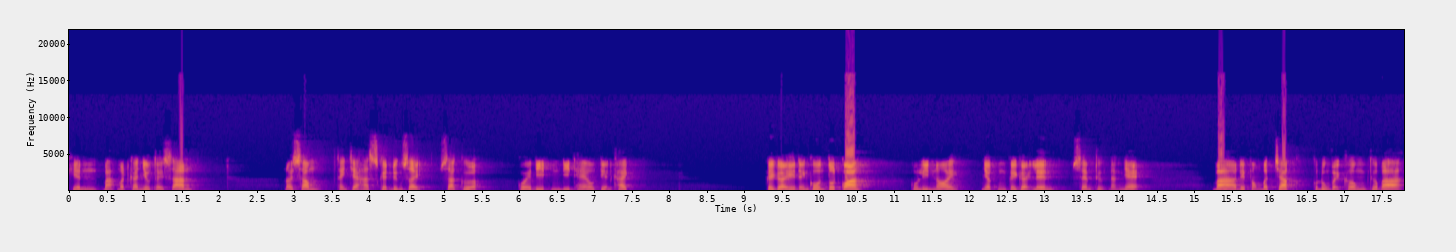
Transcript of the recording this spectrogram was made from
khiến bà mất khá nhiều thời gian. Nói xong, thanh tra Haskett đứng dậy, ra cửa. Cô Edith đi theo tiện khách. Cây gậy đánh côn tốt quá Cô Lin nói nhấc cây gậy lên Xem thử nặng nhẹ. Bà đề phòng bất chắc Có đúng vậy không thưa bà?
